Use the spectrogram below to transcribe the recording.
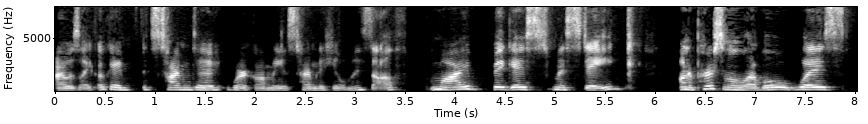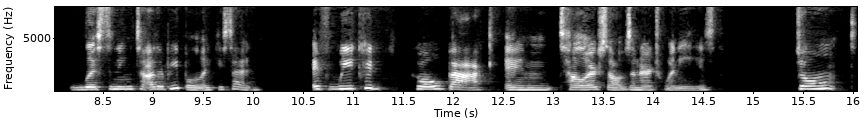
I was like, okay, it's time to work on me. It's time to heal myself. My biggest mistake on a personal level was listening to other people, like you said. If we could go back and tell ourselves in our 20s, don't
